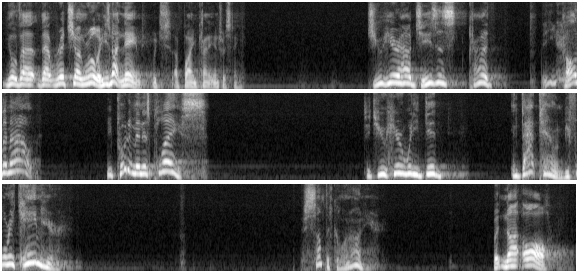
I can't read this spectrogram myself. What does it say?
you know, that, that rich young ruler, he's not named, which I find kind of interesting. Did you hear how Jesus kind of, he called him out? He put him in his place. Did you hear what he did in that town before he came here? There's something going on here. But not all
